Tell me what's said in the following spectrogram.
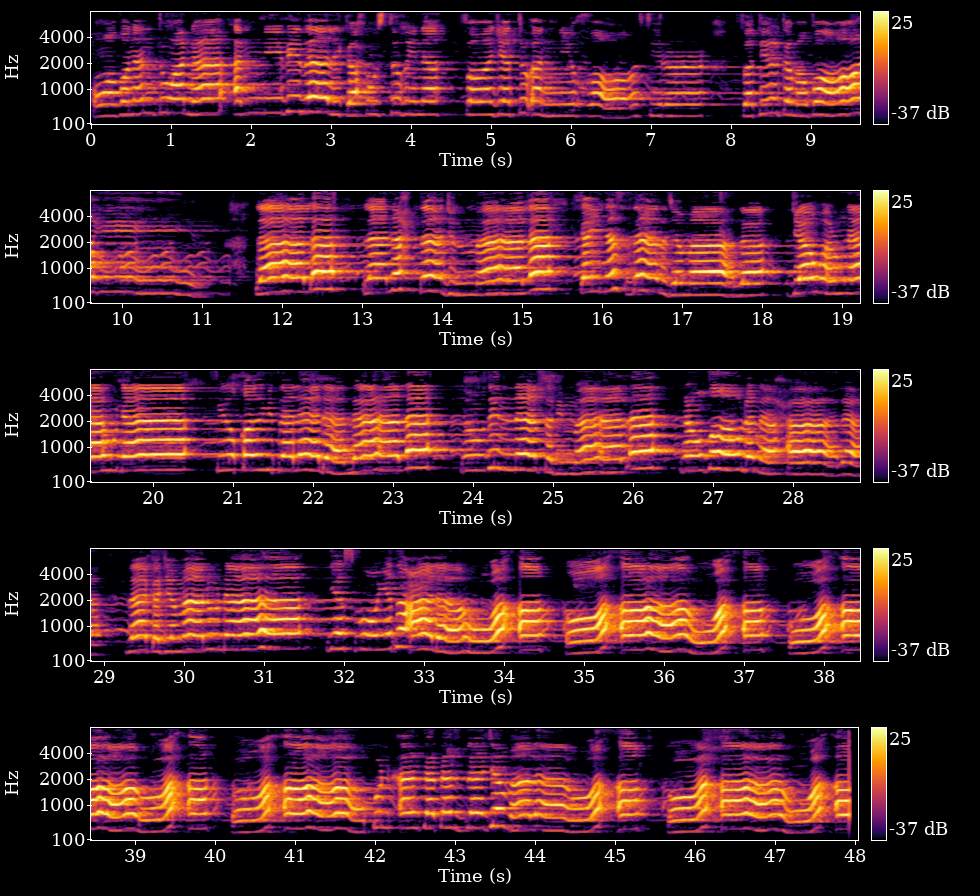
وظننت أنا أني بذلك حزت غنى فوجدت أني خاسر. فتلك مظاهر. لا لا لا نحتاج المال. كي نزداد جمالا. جوهرنا هنا. في القلب تلالا لا لا نرضي الناس بما جمالنا يسمو يتعالى هو كن أنت تبدأ جمالا هو هو هو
